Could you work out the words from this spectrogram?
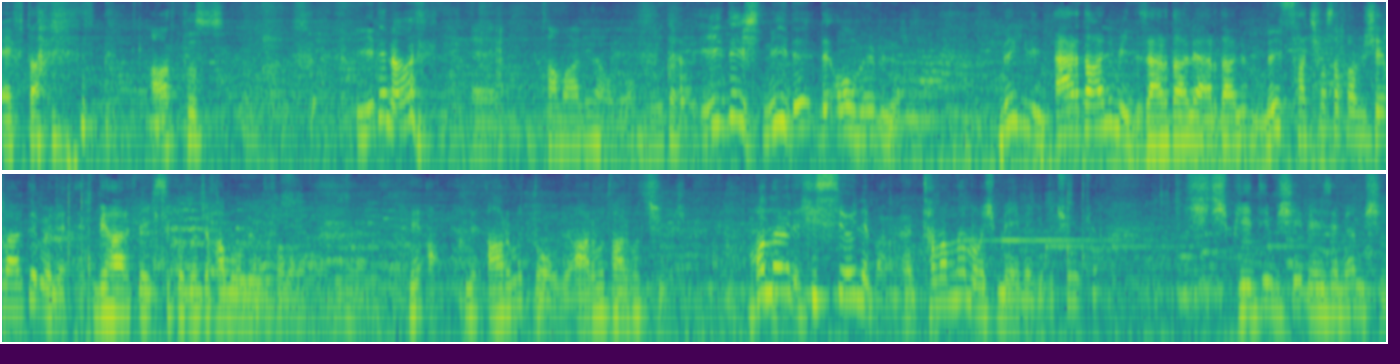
eftar, arpuz. İğde ne abi? Ee, tam hali ne oluyor? Niğde böyle. İyi de iş Niğde de olmayabilir. Ne bileyim Erdali miydi? Zerdali Erdali mi? Ne saçma sapan bir şey vardı ya böyle bir harfi eksik olunca ham oluyordu falan. Ne, ne armut da olmuyor. Armut armut çünkü. Bana öyle hissi öyle bana. Yani tamamlanmamış meyve gibi çünkü hiç yediğim bir şeye benzemeyen bir şey.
